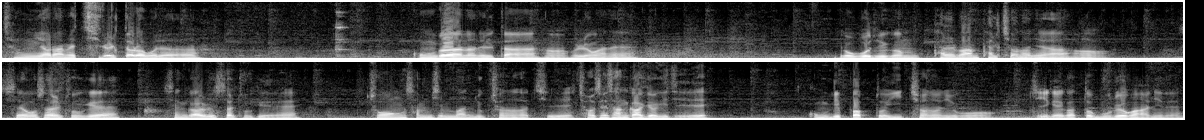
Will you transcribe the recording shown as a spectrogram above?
창렬함에 7을 떨어보자. 공간은 일단 어, 훌륭하네. 요거 지금 88,000원이야. 어. 새우살 두 개, 생갈비살 두 개. 총 30만 6천원어치 저세상 가격이지 공깃밥도 2천원이고 찌개가 또 무료가 아니네.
